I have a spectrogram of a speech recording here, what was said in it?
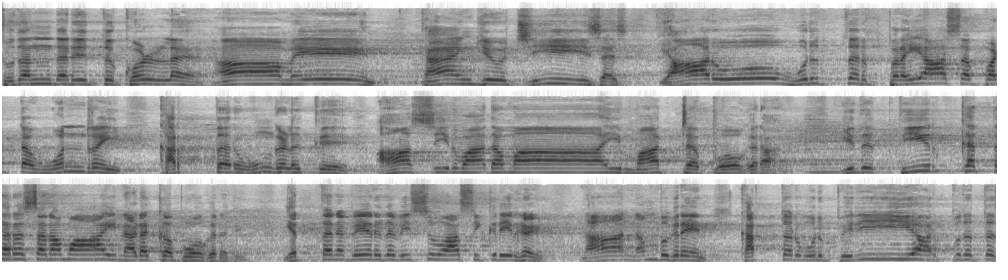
சுதந்திரித்து கொள்ள. ஆமேன். தேங்க்யூ ஜீசஸ் யாரோ ஒருத்தர் பிரயாசப்பட்ட ஒன்றை கர்த்தர் உங்களுக்கு ஆசீர்வாதமாய் மாற்ற போகிறார். இது தீர்க்க தரசனமாய் நடக்க போகிறது. எத்தனை பேர் இதை விசுவாசிக்கிறீர்கள்? நான் நம்புகிறேன். கர்த்தர் ஒரு பெரிய அற்புதத்தை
